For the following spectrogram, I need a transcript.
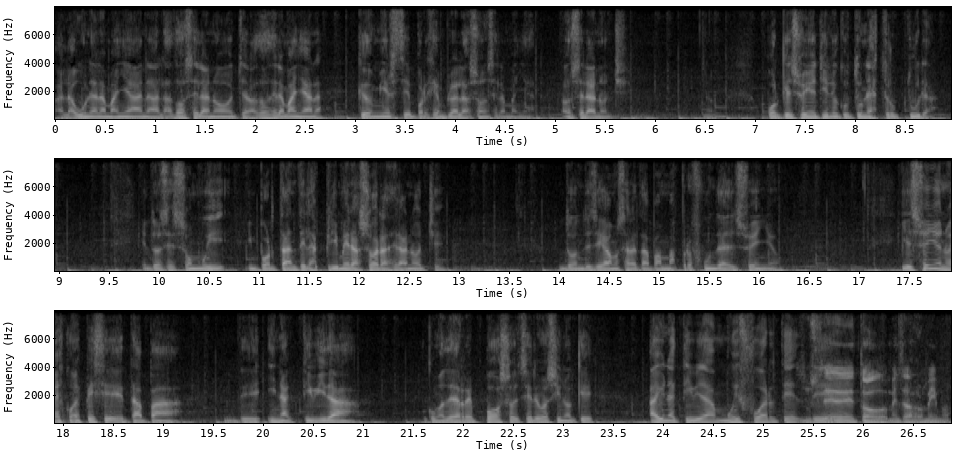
a la 1 de la mañana, a las 12 de la noche, a las 2 de la mañana, que dormirse, por ejemplo, a las 11 de la mañana, a 11 de la noche. Porque el sueño tiene una estructura. Entonces son muy importantes las primeras horas de la noche, donde llegamos a la etapa más profunda del sueño. Y el sueño no es como especie de etapa de inactividad, como de reposo del cerebro, sino que hay una actividad muy fuerte Sucede de... todo mientras dormimos.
